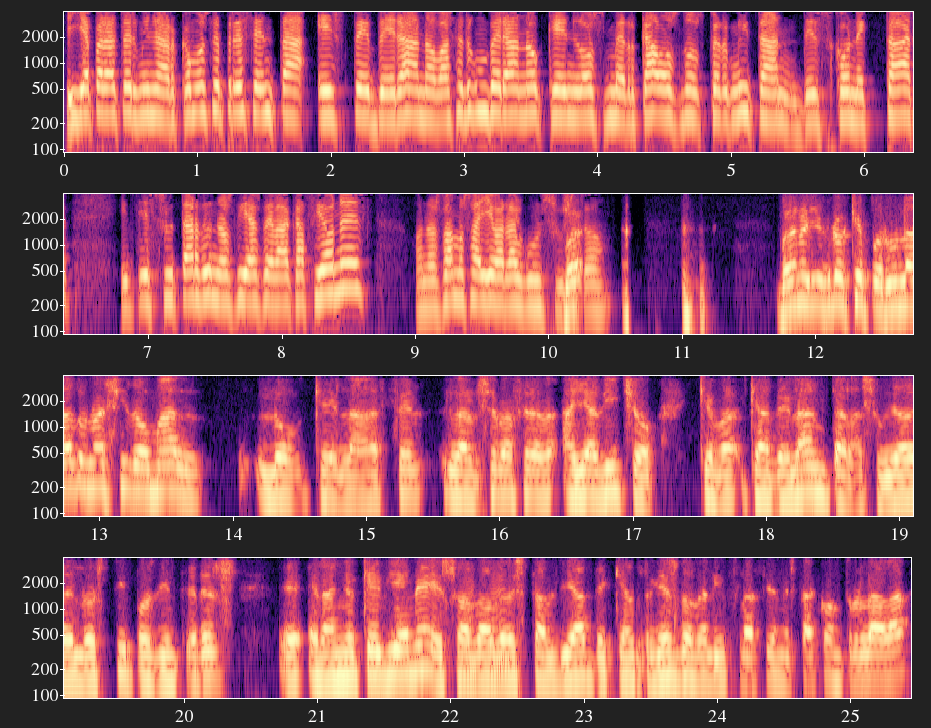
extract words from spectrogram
Y ya para terminar, ¿cómo se presenta este verano? ¿Va a ser un verano que en los mercados nos permitan desconectar y disfrutar de unos días de vacaciones o nos vamos a llevar algún susto? Bueno, yo creo que por un lado no ha sido mal lo que la, la Reserva Federal haya dicho que, que adelanta la subida de los tipos de interés eh, el año que viene. Eso ha dado estabilidad de que el riesgo de la inflación está controlada,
